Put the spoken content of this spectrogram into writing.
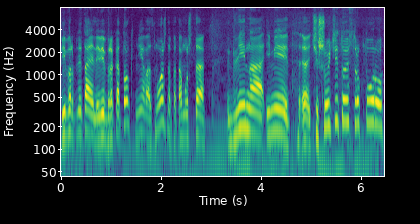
виброплита или виброкаток, невозможно, потому что глина имеет э, чешуйчатую структуру,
